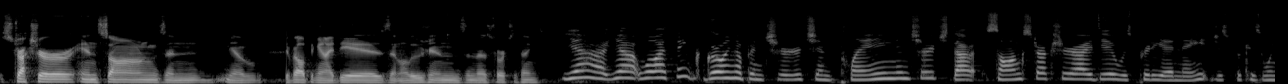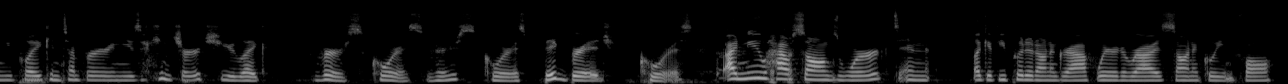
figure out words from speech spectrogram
structure in songs and, you know, developing ideas and illusions and those sorts of things? Yeah, yeah. Well, I think growing up in church and playing in church, that song structure idea was pretty innate just because when you play mm. contemporary music in church, you like verse, chorus, verse, chorus, big bridge, chorus. I knew how songs worked and like if you put it on a graph where to rise sonically and fall,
